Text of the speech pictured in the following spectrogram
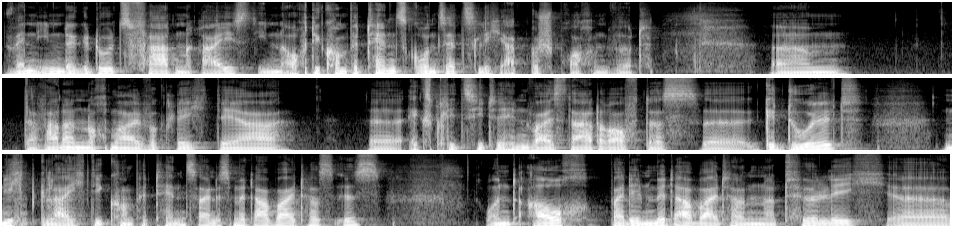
wenn ihnen der Geduldsfaden reißt, ihnen auch die Kompetenz grundsätzlich abgesprochen wird. Ähm, da war dann nochmal wirklich der äh, explizite Hinweis darauf, dass äh, Geduld nicht gleich die Kompetenz eines Mitarbeiters ist und auch bei den Mitarbeitern natürlich äh,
